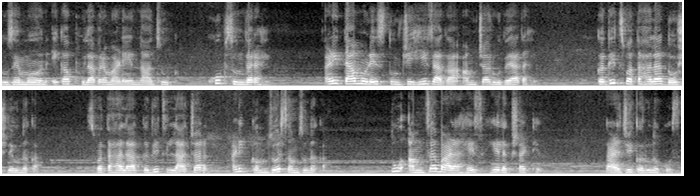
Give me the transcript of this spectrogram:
तुझे मन एका फुलाप्रमाणे नाजूक खूप सुंदर आहे. आणि त्यामुळेच तुमची ही जागा आमच्या हृदयात आहे. कधीच स्वतःला दोष देऊ नका. स्वतःला कधीच लाचार आणि कमजोर समजू नका. तू आमचं बाळ आहेस हे लक्षात ठेव. काळजी करू नकोस.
